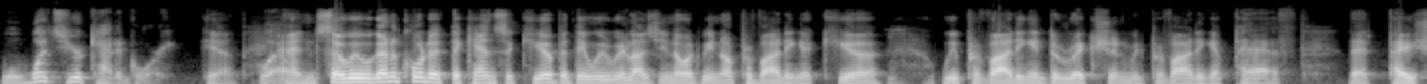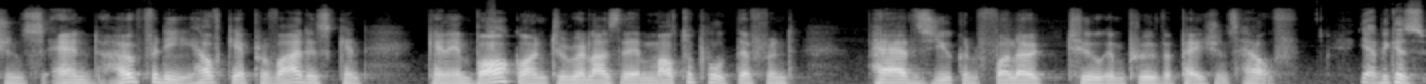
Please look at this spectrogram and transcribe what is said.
well, what's your category? Yeah. Well, and so we were going to call it the cancer cure, but then we realized, you know what, we're not providing a cure, mm-hmm. we're providing a direction, we're providing a path that patients and hopefully healthcare providers can can embark on to realize there are multiple different paths you can follow to improve a patient's health. Yeah, because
